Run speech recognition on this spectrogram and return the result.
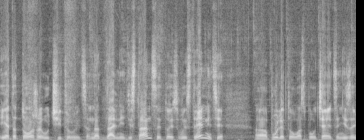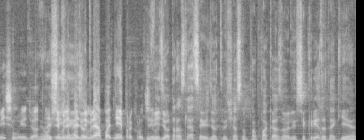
И это тоже учитывается на дальней дистанции, то есть вы стрельнете, а, пуля-то у вас, получается, независимо идет, Ну, а земля, а идет- земля под ней прокрутилась. Видеотрансляция идет. Сейчас вы по- показывали секреты такие.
